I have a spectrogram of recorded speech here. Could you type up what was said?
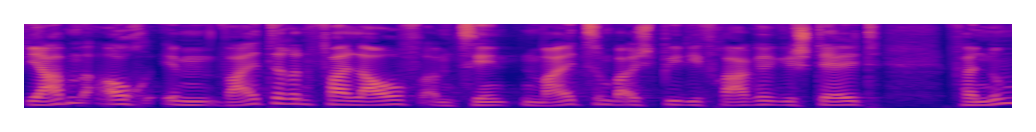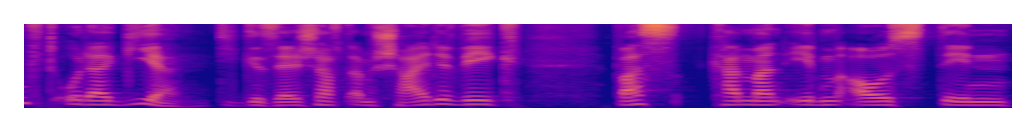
Wir haben auch im weiteren Verlauf am 10. Mai zum Beispiel die Frage gestellt, Vernunft oder Gier, die Gesellschaft am Scheideweg, was kann man eben aus den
